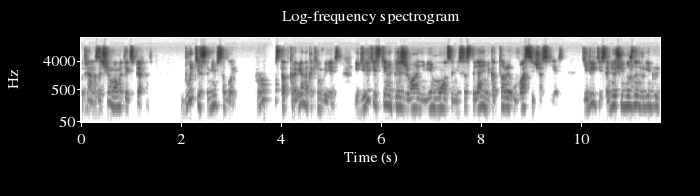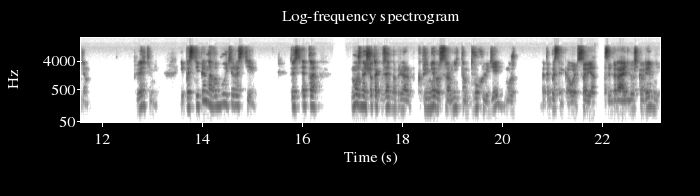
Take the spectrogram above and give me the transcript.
Вот реально, зачем вам эта экспертность? Будьте самим собой. Просто откровенно, каким вы есть. И делитесь теми переживаниями, эмоциями, состояниями, которые у вас сейчас есть. Делитесь, они очень нужны другим людям. Поверьте мне. И постепенно вы будете расти. То есть это можно еще так взять, например, к примеру, сравнить там двух людей, может, это быстренько, Оль, сори, я забираю немножко времени,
